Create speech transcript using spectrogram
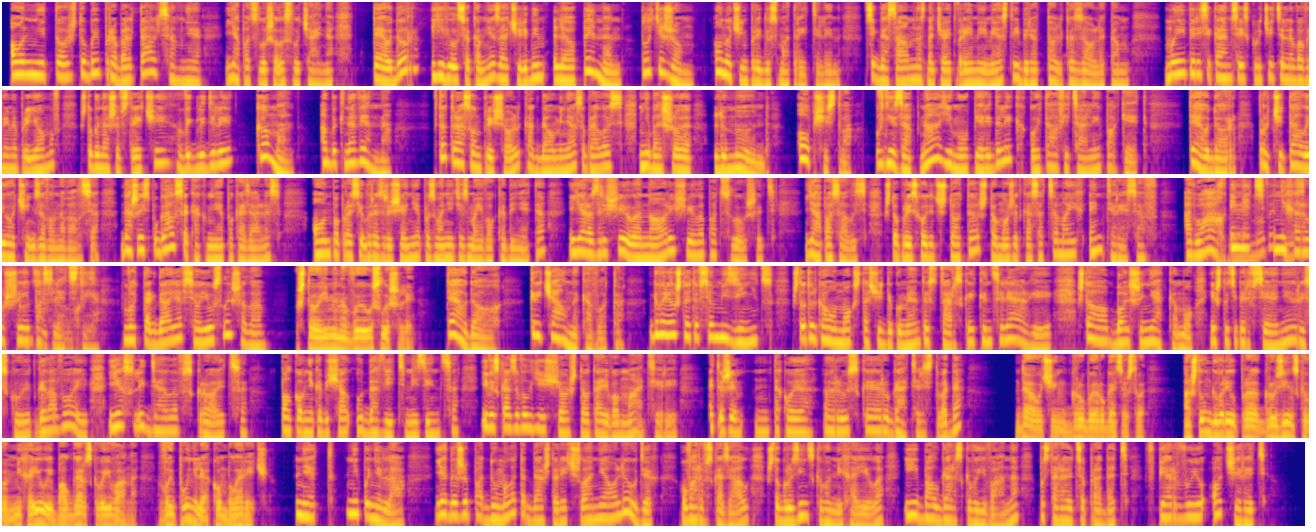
«Он не то чтобы проболтался мне, я подслушала случайно. Теодор явился ко мне за очередным «леопемен» — платежом. Он очень предусмотрителен, всегда сам назначает время и место и берет только золотом. Мы пересекаемся исключительно во время приемов, чтобы наши встречи выглядели «коман», обыкновенно. В тот раз он пришел, когда у меня собралось небольшое «le monde» — общество. Внезапно ему передали какой-то официальный пакет — Теодор прочитал и очень заволновался. Даже испугался, как мне показалось. Он попросил разрешения позвонить из моего кабинета, и я разрешила, но решила подслушать. Я опасалась, что происходит что-то, что может касаться моих интересов. А иметь нехорошие последствия. Вот тогда я все и услышала. «Что именно вы услышали?» Теодор кричал на кого-то. Говорил, что это все мизинец, что только он мог стащить документы с царской канцелярии, что больше некому, и что теперь все они рискуют головой, если дело вскроется. Полковник обещал удавить мизинца и высказывал еще что-то о его матери. Это же такое русское ругательство, да? Да, очень грубое ругательство. А что он говорил про грузинского Михаила и болгарского Ивана? Вы поняли, о ком была речь? Нет, не поняла. Я даже подумала тогда, что речь шла не о людях. Уваров сказал, что грузинского Михаила и болгарского Ивана постараются продать в первую очередь.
